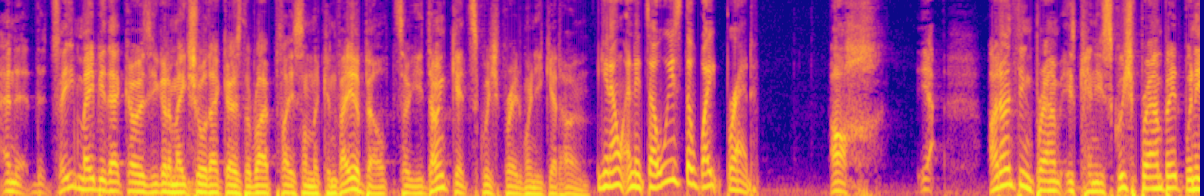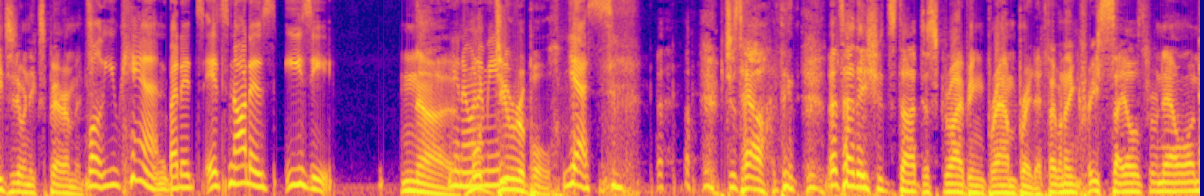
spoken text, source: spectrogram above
and see, maybe that goes, you got to make sure that goes the right place on the conveyor belt so you don't get squished bread when you get home. You know, and it's always the white bread. Oh, yeah. I don't think brown is. Can you squish brown bread? We need to do an experiment. Well, you can, but it's it's not as easy. No, you know more what I mean? durable. Yes. Which is how I think that's how they should start describing brown bread if they want to increase sales from now on.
